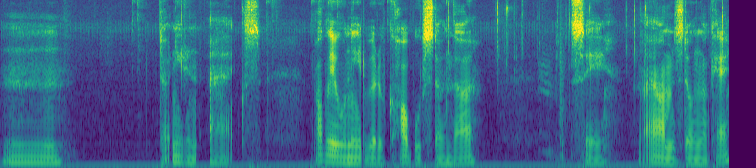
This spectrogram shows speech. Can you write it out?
Hmm. Don't need an axe. Probably will need a bit of cobblestone though. Let's see. My arm is doing okay.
